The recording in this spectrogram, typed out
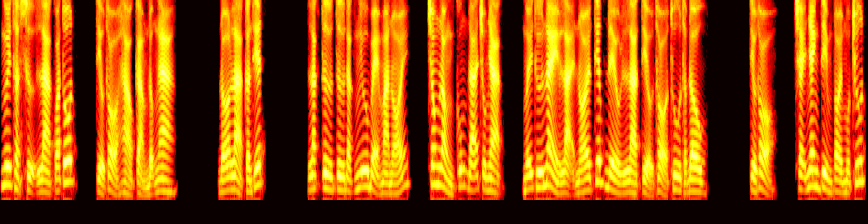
ngươi thật sự là quá tốt, tiểu thỏ hảo cảm động Nga. Đó là cần thiết. Lạc từ từ đặc như bẻ mà nói, trong lòng cũng đã trộm nhạc, mấy thứ này lại nói tiếp đều là tiểu thỏ thu thập đâu. Tiểu thỏ, chạy nhanh tìm tòi một chút,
